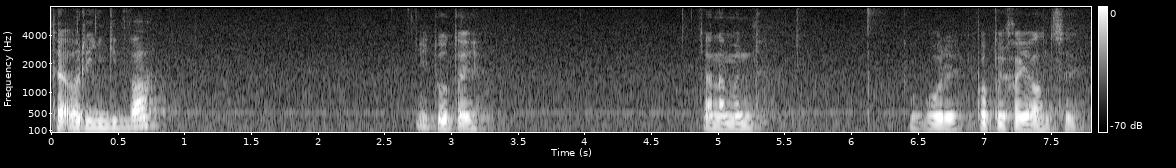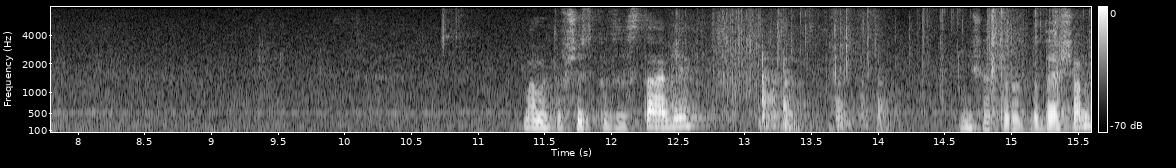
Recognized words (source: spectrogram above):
te o-ringi 2 i tutaj element u góry popychający. Mamy to wszystko w zestawie. Już ja to rozdobeszam.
